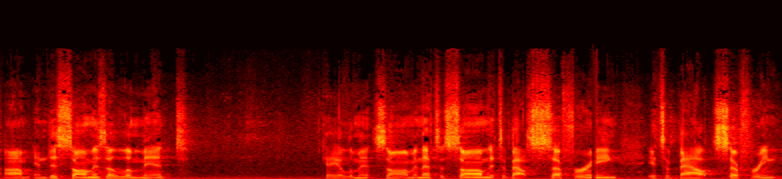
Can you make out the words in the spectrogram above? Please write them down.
Um, and this psalm is a lament. Okay, a lament psalm. And that's a psalm that's about suffering. It's about suffering,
